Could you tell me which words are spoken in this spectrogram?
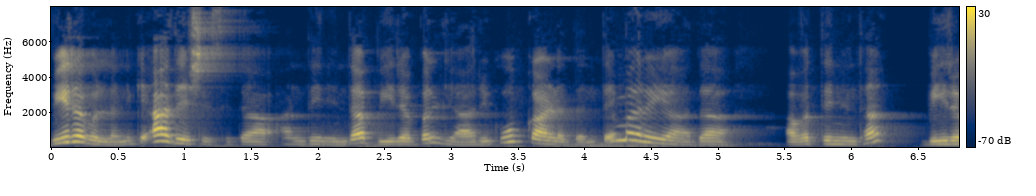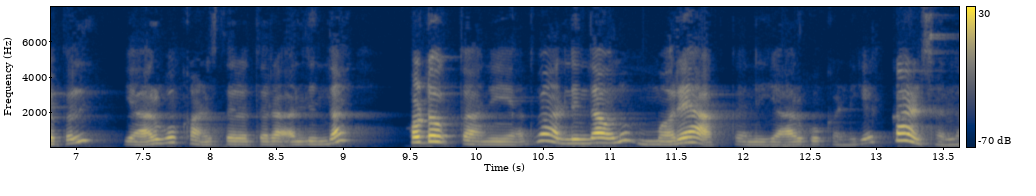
ಬೀರಬಲ್ಲನಿಗೆ ಆದೇಶಿಸಿದ. ಅಂದಿನಿಂದ ಬೀರಬಲ್ ಯಾರಿಗೂ ಕಾಣದಂತೆ ಮರೆಯಾದ. ಅವತ್ತಿನಿಂದ ಬೀರಬಲ್ ಯಾರಿಗೂ ಕಾಣಿಸ್ತಾ ಇರೋ ಥರ ಅಲ್ಲಿಂದ ಹೊಡೋಗ್ತಾನೆ ಅಥವಾ ಅಲ್ಲಿಂದ ಅವನು ಮರೆ ಆಗ್ತಾನೆ ಯಾರಿಗೂ ಕಣ್ಣಿಗೆ ಕಾಣಿಸಲ್ಲ.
